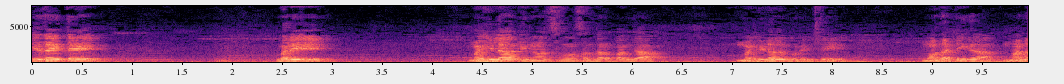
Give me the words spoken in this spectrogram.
ఏదైతే మరి మహిళా దినోత్సవం సందర్భంగా మహిళల గురించి మొదటిగా మన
